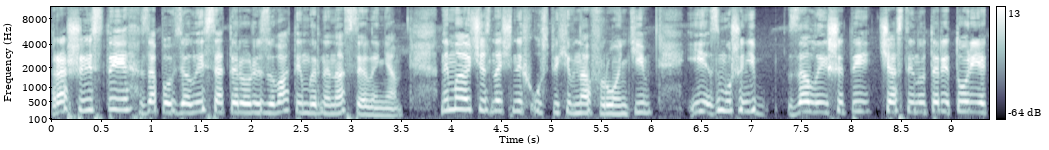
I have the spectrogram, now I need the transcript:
Рашисти заповзялися тероризувати мирне населення, не маючи значних успіхів на фронті і змушені залишити частину території,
